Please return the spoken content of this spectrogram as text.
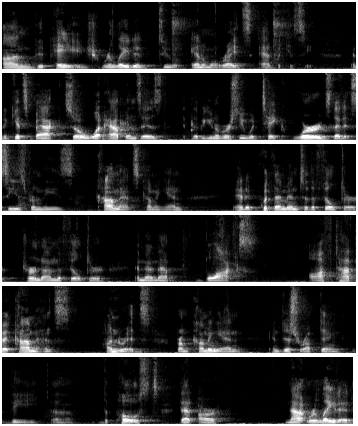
on the page related to animal rights advocacy. And it gets back, so what happens is the university would take words that it sees from these comments coming in, and it put them into the filter, turned on the filter, and then that blocks off-topic comments, hundreds, from coming in and disrupting the uh, posts that are not related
